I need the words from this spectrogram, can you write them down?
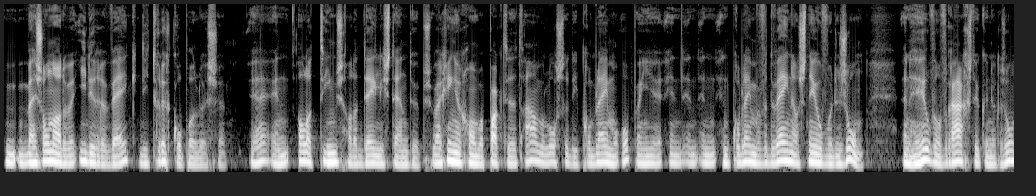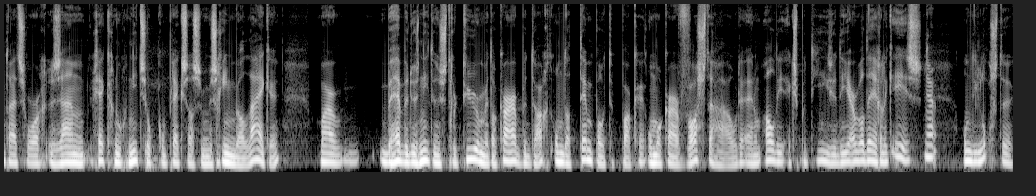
Bij Zon hadden we iedere week die terugkoppellussen. Hè? En alle teams hadden daily stand-ups. Wij gingen gewoon, we pakten het aan, we losten die problemen op. En, je, en, en, en, en problemen verdwenen als sneeuw voor de zon. En heel veel vraagstukken in de gezondheidszorg zijn gek genoeg niet zo complex als ze misschien wel lijken. Maar we hebben dus niet een structuur met elkaar bedacht om dat tempo te pakken, om elkaar vast te houden en om al die expertise die er wel degelijk is, Ja. om die los te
